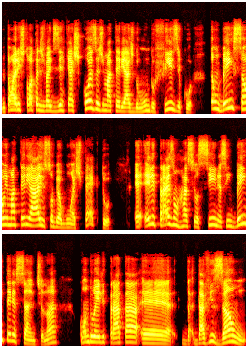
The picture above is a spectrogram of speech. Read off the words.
Então Aristóteles vai dizer que as coisas materiais do mundo físico também são imateriais sob algum aspecto. É, ele traz um raciocínio assim bem interessante, não é? Quando ele trata é, da, da, visão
